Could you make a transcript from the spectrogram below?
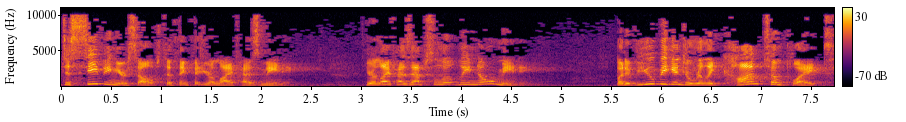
deceiving yourselves to think that your life has meaning. Your life has absolutely no meaning. But if you begin to really contemplate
